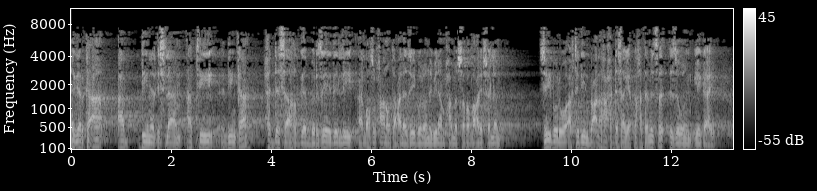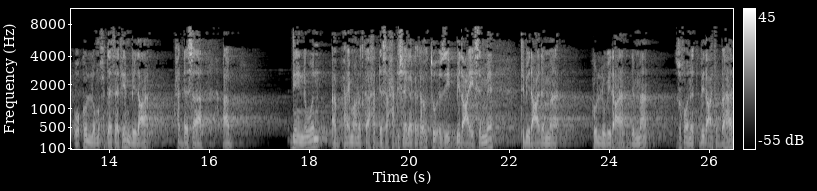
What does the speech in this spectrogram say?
ነገር ከዓ ኣብ ዲን ኣልእስላም ኣብቲ ዲንካ ሕደሳ ክትገብር ዘየድሊ ኣላ ስብሓን ወላ ዘይበሎ ነቢና ሓመድ ለ ላ ለ ሰለም ዘይበልዎ ኣብቲ ዲን ባዕልኻ ሕደሳ ጌርካ ከተምፅእ እዚ እውን ጌጋ እዩ ወኩሉ ሙሕደሰትን ቢድዓ ሕደሳ ኣብ ዲን እውን ኣብ ሃይማኖትካ ከደሳ ሓድሽ ነገር ከተእቱ እዚ ቢድዓ ይስመ እቲ ቢድዓ ድማ ኩሉ ቢድዓ ድማ ዝኾነት ቢድዓ ትበሃል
